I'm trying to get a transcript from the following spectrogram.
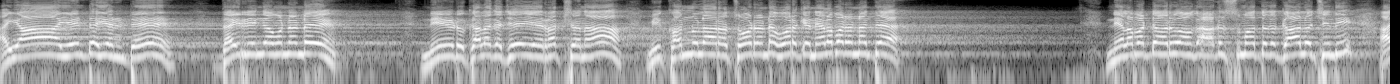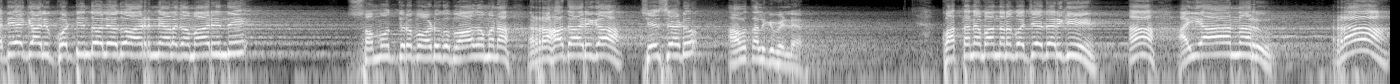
అయ్యా ఏంటయ్యంటే ధైర్యంగా ఉండండి. నేడు కలగజేయే రక్షణ మీ కన్నులార చూడండి ఊరకే నిలబడండి అంతే. నిలబడ్డారు ఒక అకస్మాత్తుగా గాలి వచ్చింది. అదే గాలి కొట్టిందో లేదో అరణ్యాలుగా మారింది. సముద్రపు అడుగు భాగమున రహదారిగా చేశాడు అవతలికి వెళ్ళారు. కొత్త నిబంధనకు వచ్చేసరికి అయ్యా అన్నారు. రా.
